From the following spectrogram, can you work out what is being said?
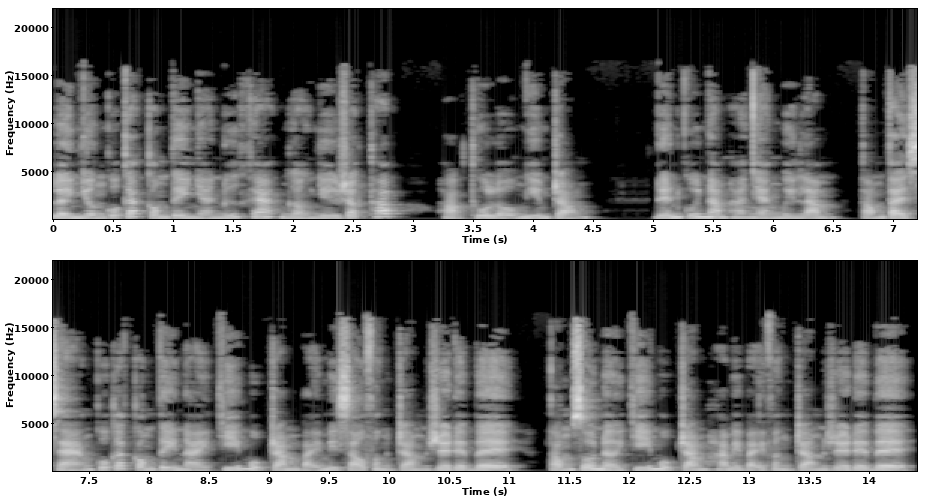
lợi nhuận của các công ty nhà nước khác gần như rất thấp hoặc thua lỗ nghiêm trọng. Đến cuối năm 2015, tổng tài sản của các công ty này chiếm 176% GDP, tổng số nợ chiếm 127% GDP,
